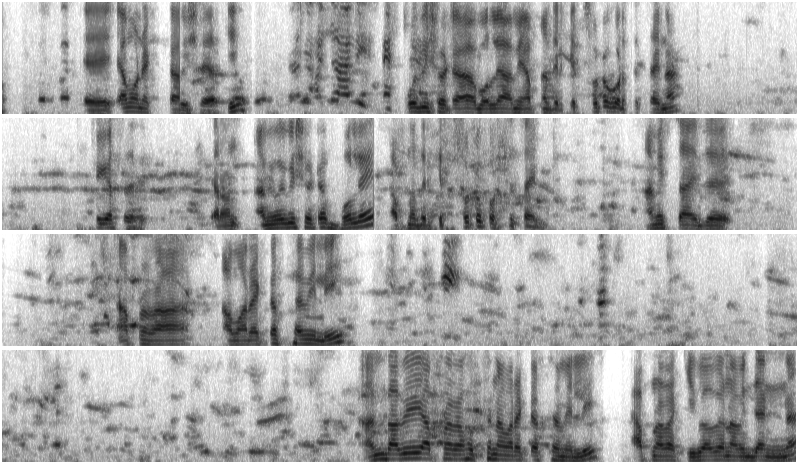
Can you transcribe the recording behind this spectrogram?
এমন একটা বিষয় আর কি। ওই বিষয়টা বলে আমি আপনাদেরকে ছোট করতে চাই না। ঠিক আছে? কারণ আমি ওই বিষয়টা বলে আপনাদেরকে ছোট করতে চাই না। আমি চাই যে আপনারা, আমার একটা ফ্যামিলি আমি ভাবি আপনারা হচ্ছেন আমার একটা ফ্যামিলি আপনারা কীভাবে আমি জানি না।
